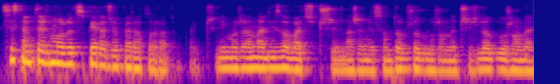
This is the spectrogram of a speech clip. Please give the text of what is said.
System też może wspierać operatora tutaj, czyli może analizować, czy narzędzia są dobrze odłożone, czy źle odłożone.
